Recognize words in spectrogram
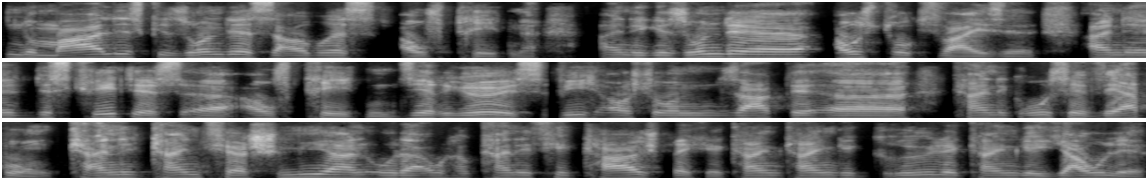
normales, gesundes, sauberes Auftreten, eine gesunde Ausdrucksweise, eine diskretes äh, Auftreten, seriös, wie ich auch schon sagte, äh, keine große Werbung, keine, kein Verschmieren oder auch keine Fäkalspreche, kein, kein Gegröle, kein Gejaule,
